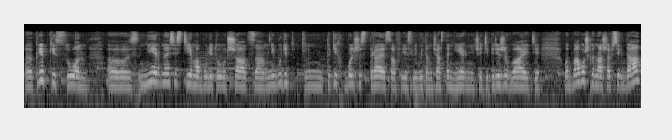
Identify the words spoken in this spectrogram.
э, крепкий сон, нервная система будет улучшаться, не будет таких больше стрессов, если вы там часто нервничаете, переживаете. Вот бабушка наша всегда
